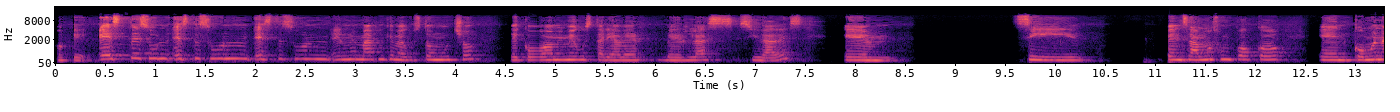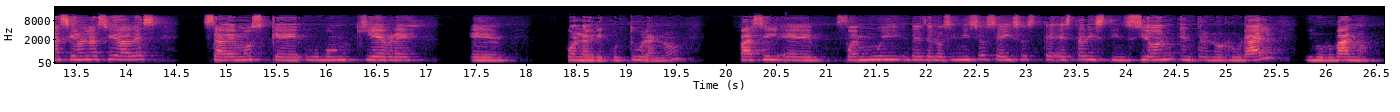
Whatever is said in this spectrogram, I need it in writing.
Ok, este es un, este es un, este es un, una imagen que me gustó mucho de cómo a mí me gustaría ver, ver las ciudades. Em, si pensamos un poco en cómo nacieron las ciudades, sabemos que hubo un quiebre em, con la agricultura, ¿no? Fácil, eh, fue muy, desde los inicios se hizo este, esta distinción entre lo rural y lo urbano.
